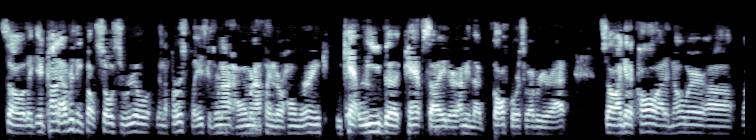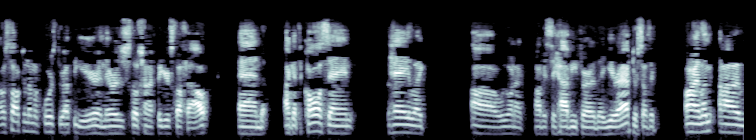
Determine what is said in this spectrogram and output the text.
So like it kind of, everything felt so surreal in the first place because we're not home. We're not playing at our home rink. We can't leave the campsite or, I mean, the golf course, wherever you're at. So I get a call out of nowhere. Uh, I was talking to them, of course, throughout the year and they were still trying to figure stuff out. And I get the call saying, Hey, like, uh, we want to obviously have you for the year after. So I was like, all right, let me, uh,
